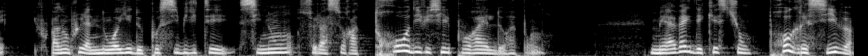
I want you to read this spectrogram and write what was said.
Mais il ne faut pas non plus la noyer de possibilités, sinon cela sera trop difficile pour elle de répondre. Mais avec des questions progressives,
